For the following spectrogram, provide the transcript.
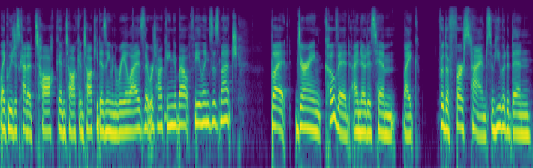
like we just kind of talk and talk and talk. He doesn't even realize that we're talking about feelings as much. But during COVID, I noticed him like for the first time. So he would have been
